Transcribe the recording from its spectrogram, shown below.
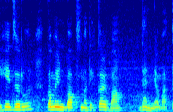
हे जरूर कमेंट बॉक्समध्ये कळवा. धन्यवाद.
